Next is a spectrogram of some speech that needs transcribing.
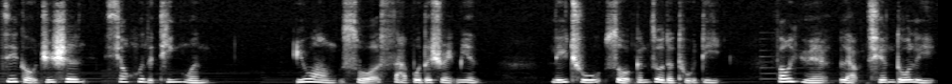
鸡狗之声相互的听闻，渔网所撒布的水面，黎除所耕作的土地，方圆两千多里。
